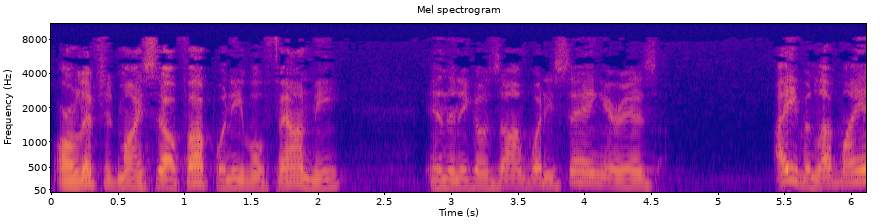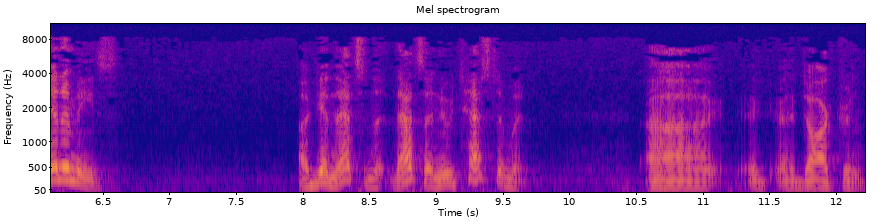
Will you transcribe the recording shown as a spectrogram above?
or lifted myself up when evil found me, and then he goes on, what he's saying here is, I even love my enemies. Again, that's, that's a New Testament uh, doctrine.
